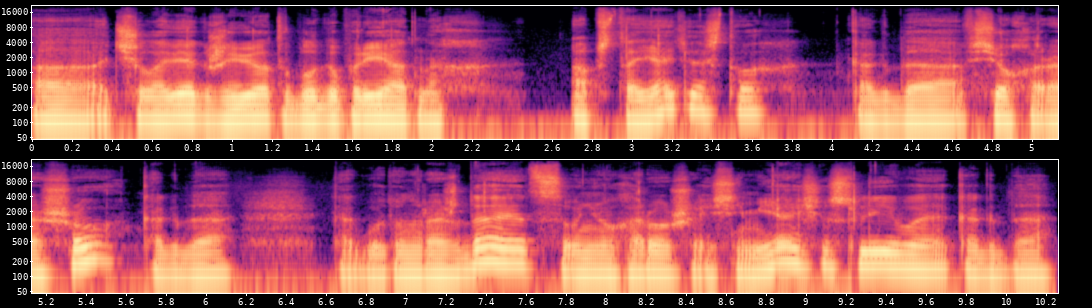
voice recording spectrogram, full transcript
а, человек живет в благоприятных обстоятельствах, когда все хорошо, когда как вот он рождается, у него хорошая семья счастливая, когда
